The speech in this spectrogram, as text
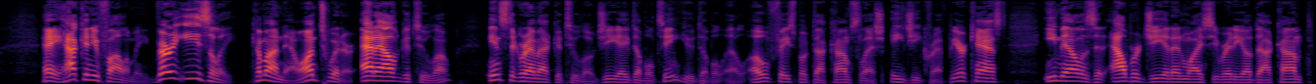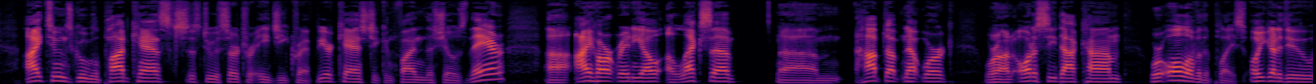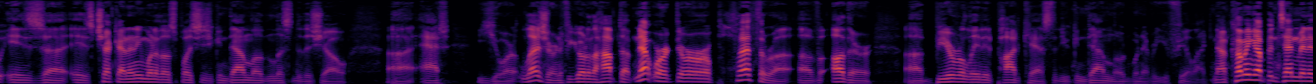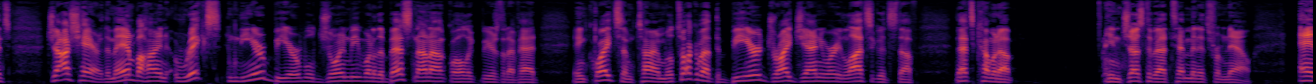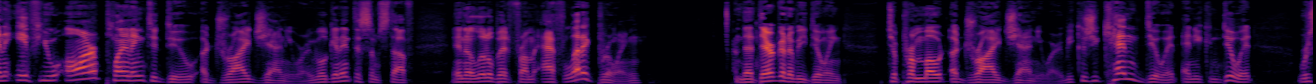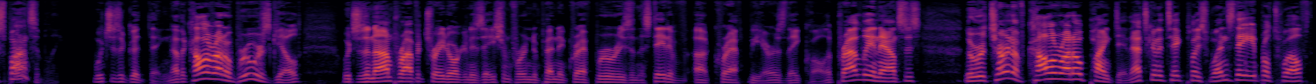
Hey, how can you follow me? Very easily. Come on now on Twitter at Al Gattullo, Instagram at Gattullo, G A T T U L L O, Facebook.com slash AG Craft Beercast. Email is at albertg at nycradio.com iTunes, Google Podcasts. Just do a search for AG Craft Beer Cast. You can find the shows there. Uh, iHeartRadio, Alexa, um, Hopped Up Network. We're on Audacy.com. We're all over the place. All you got to do is uh, is check out any one of those places. You can download and listen to the show uh, at your leisure. And if you go to the Hopped Up Network, there are a plethora of other uh, beer related podcasts that you can download whenever you feel like. Now, coming up in 10 minutes, Josh Hare, the man behind Rick's Near Beer, will join me, one of the best non alcoholic beers that I've had in quite some time. We'll talk about the beer, dry January, lots of good stuff. That's coming up in just about 10 minutes from now. And if you are planning to do a dry January, we'll get into some stuff in a little bit from Athletic Brewing that they're going to be doing to promote a dry January because you can do it and you can do it responsibly, which is a good thing. Now, the Colorado Brewers Guild, which is a nonprofit trade organization for independent craft breweries in the state of uh, craft beer, as they call it, proudly announces the return of Colorado Pint Day. That's going to take place Wednesday, April 12th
